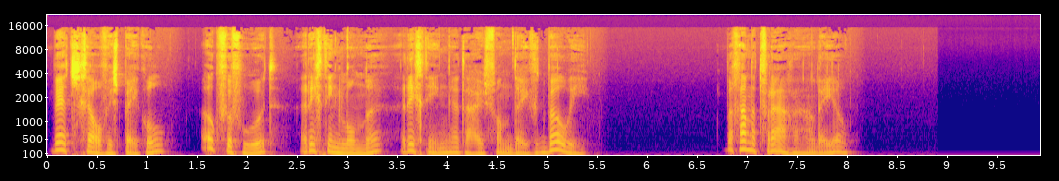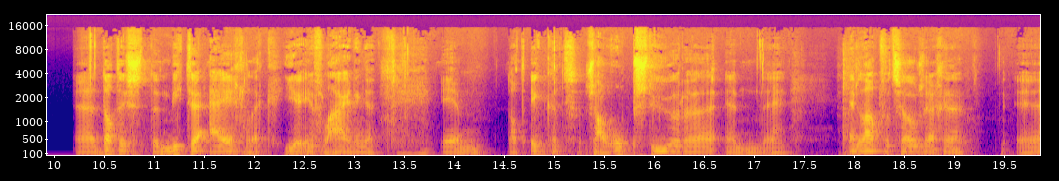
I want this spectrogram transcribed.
werd schelvispekel ook vervoerd richting Londen, richting het huis van David Bowie? We gaan het vragen aan Leo. Uh, dat is de mythe eigenlijk hier in Vlaardingen. Um, dat ik het zou opsturen. En, uh, en laten we het zo zeggen, uh,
